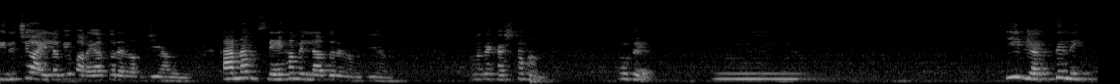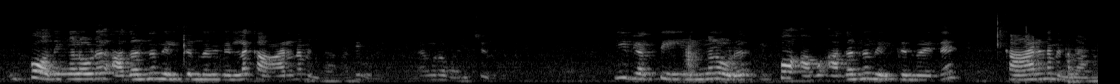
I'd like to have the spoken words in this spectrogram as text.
തിരിച്ചു ഐ ലവ് യു പറയാത്തൊരു എനർജിയാണെന്ന് കാരണം സ്നേഹമില്ലാത്തൊരു എനർജിയാണ് വളരെ കഷ്ടമാണ്. ഓക്കെ ഈ വ്യക്തി ഇപ്പോ നിങ്ങളോട് അകന്ന് നിൽക്കുന്നതിനുള്ള കാരണം എന്താണ്? അടിപൊളി. എല്ലാം കൂടെ വലിച്ചെടുക്കും. ഈ വ്യക്തി നിങ്ങളോട് ഇപ്പോ അകന്ന് നിൽക്കുന്നതിന്റെ കാരണം എന്താണ്?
